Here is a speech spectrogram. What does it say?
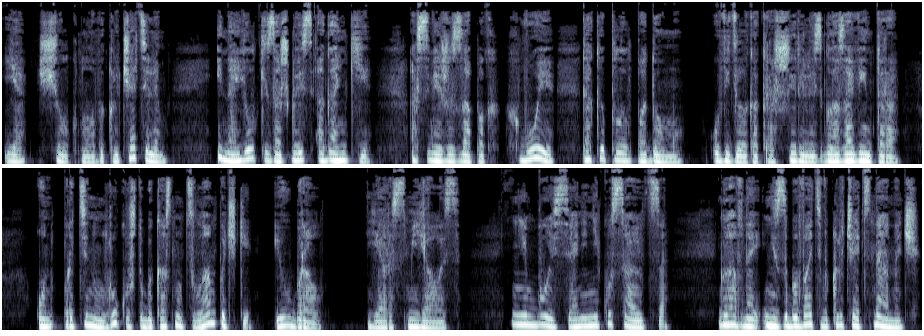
Я щелкнула выключателем, и на елке зажглись огоньки, а свежий запах хвои так и плыл по дому. Увидела, как расширились глаза Винтера. Он протянул руку, чтобы коснуться лампочки, и убрал. Я рассмеялась. «Не бойся, они не кусаются. Главное, не забывать выключать на ночь».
